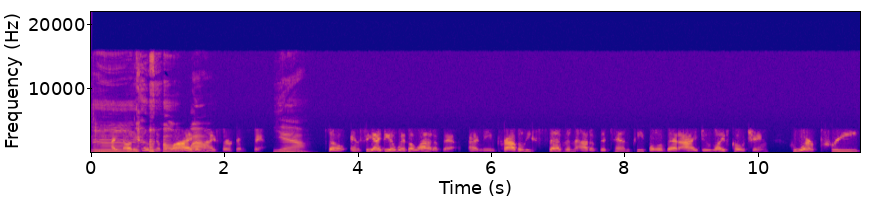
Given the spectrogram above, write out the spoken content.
Mm. I thought it wouldn't Oh, apply wow. to my circumstance. Yeah. So, and see, I deal with a lot of that. I mean, probably seven out of the 10 people that I do life coaching who are pre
